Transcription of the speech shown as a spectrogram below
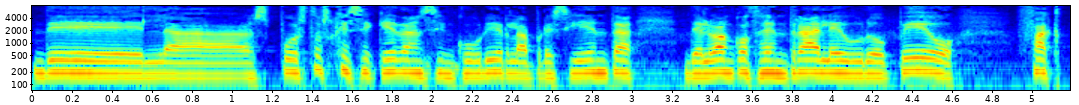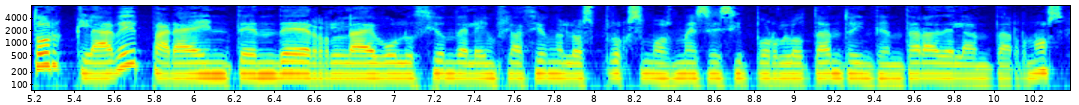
de los puestos que se quedan sin cubrir la presidenta del Banco Central Europeo. Factor clave para entender la evolución de la inflación en los próximos meses y, por lo tanto, intentar adelantarnos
